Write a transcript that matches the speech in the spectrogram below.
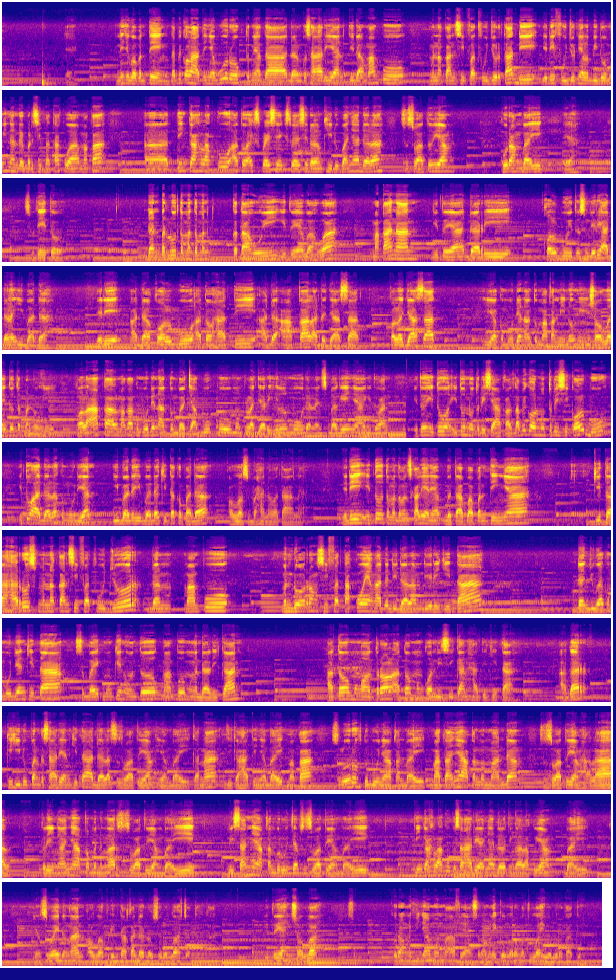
Ini juga penting. Tapi kalau hatinya buruk, ternyata dalam keseharian tidak mampu menekan sifat fujur tadi, jadi fujurnya lebih dominan daripada sifat takwa, maka uh, tingkah laku atau ekspresi-ekspresi dalam kehidupannya adalah sesuatu yang kurang baik, ya. Seperti itu. Dan perlu teman-teman ketahui gitu ya bahwa makanan gitu ya dari kolbu itu sendiri adalah ibadah jadi ada kolbu atau hati, ada akal, ada jasad. Kalau jasad, ya kemudian antum makan minum, insya Allah itu terpenuhi. Kalau akal, maka kemudian antum baca buku, mempelajari ilmu dan lain sebagainya, gitu kan? Itu itu itu nutrisi akal. Tapi kalau nutrisi kolbu itu adalah kemudian ibadah-ibadah kita kepada Allah Subhanahu Wa Taala. Jadi itu teman-teman sekalian ya, betapa pentingnya kita harus menekan sifat fujur dan mampu mendorong sifat takwa yang ada di dalam diri kita dan juga kemudian kita sebaik mungkin untuk mampu mengendalikan atau mengontrol atau mengkondisikan hati kita agar kehidupan keseharian kita adalah sesuatu yang yang baik. Karena jika hatinya baik maka seluruh tubuhnya akan baik. Matanya akan memandang sesuatu yang halal. Telinganya akan mendengar sesuatu yang baik. Lisannya akan berucap sesuatu yang baik tingkah laku kesehariannya adalah tingkah laku yang baik yang sesuai dengan Allah perintahkan dan Rasulullah contohkan. Itu ya insya Allah. Kurang lebihnya mohon maaf ya. Assalamualaikum warahmatullahi wabarakatuh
